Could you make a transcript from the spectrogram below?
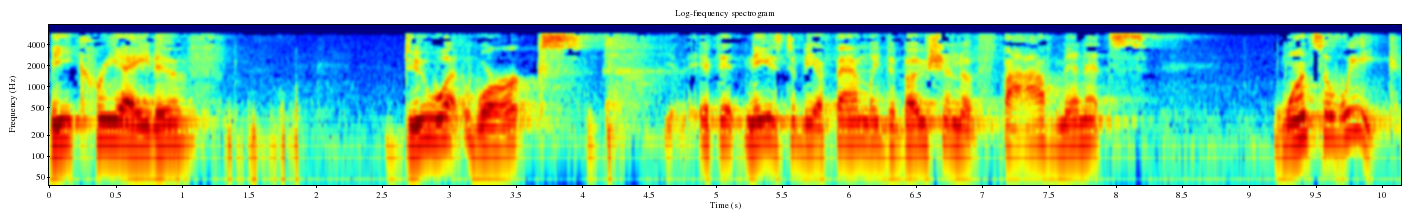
be creative, do what works if it needs to be a family devotion of five minutes once a week,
